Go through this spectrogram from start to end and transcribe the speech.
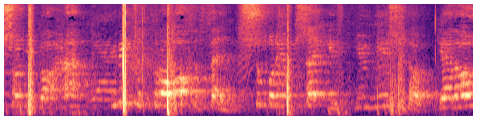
son you got hat. You need to throw off the fence. Somebody upset you a few years ago. Get over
